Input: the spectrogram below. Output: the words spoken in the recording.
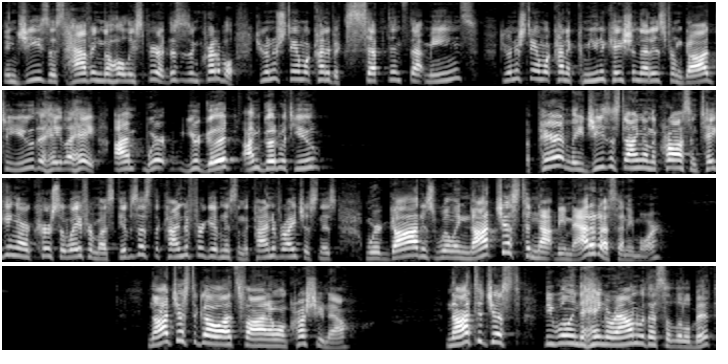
in Jesus having the Holy Spirit. This is incredible. Do you understand what kind of acceptance that means? Do you understand what kind of communication that is from God to you? That hey, hey, I'm we're, you're good. I'm good with you. Apparently, Jesus dying on the cross and taking our curse away from us gives us the kind of forgiveness and the kind of righteousness where God is willing not just to not be mad at us anymore, not just to go, oh, that's fine, I won't crush you now. Not to just be willing to hang around with us a little bit.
